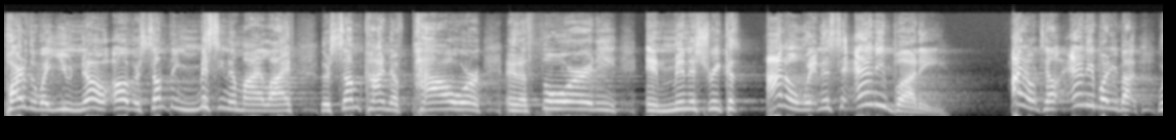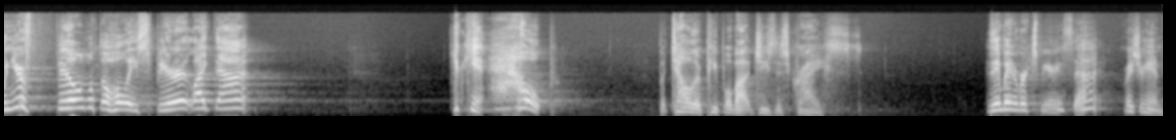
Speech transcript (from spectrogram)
Part of the way you know, oh, there's something missing in my life, there's some kind of power and authority in ministry, because I don't witness to anybody. I don't tell anybody about when you're filled with the Holy Spirit like that, you can't help but tell other people about Jesus Christ. Has anybody ever experienced that? Raise your hand.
